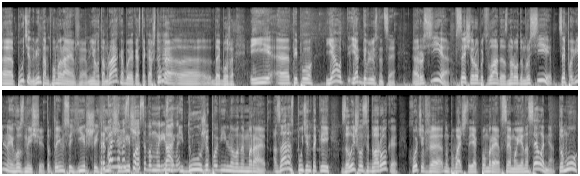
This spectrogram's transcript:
е, Путін він там помирає вже. В нього там рак або якась така штука, е, дай Боже. І, е, типу, я от як дивлюсь на це. Росія, все, що робить влада з народом Росії, це повільно його знищує. Тобто їм все гірше, гірше, Прикольними гірше. способами різними. Так, і дуже повільно вони вмирають. А зараз Путін такий залишилося два роки, хоче вже ну побачити, як помре все моє населення, тому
